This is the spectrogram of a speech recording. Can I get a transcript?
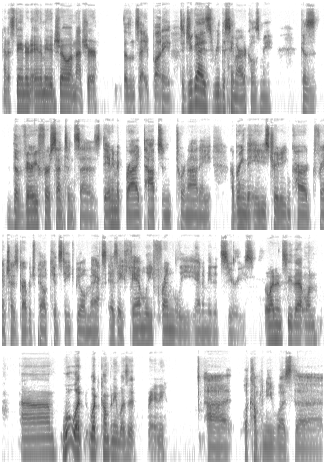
kind of standard animated show. I'm not sure. Doesn't say, but Wait, did you guys read the same article as me? Because the very first sentence says Danny McBride, Topps, and Tornante are bringing the 80s trading card franchise Garbage Pail Kids to HBO Max as a family friendly animated series. oh, I didn't see that one. Um, wh- what what company was it, Randy? Uh, what company was the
